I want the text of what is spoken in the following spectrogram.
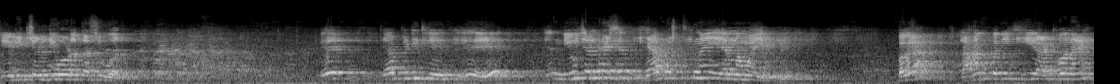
ते बी चंडी ओढत असे वर. हे त्या पिढीतले हे न्यू जनरेशन ह्या गोष्टी नाही यांना माहीत नाही. बघा लहानपणीची ही आठवण आहे.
